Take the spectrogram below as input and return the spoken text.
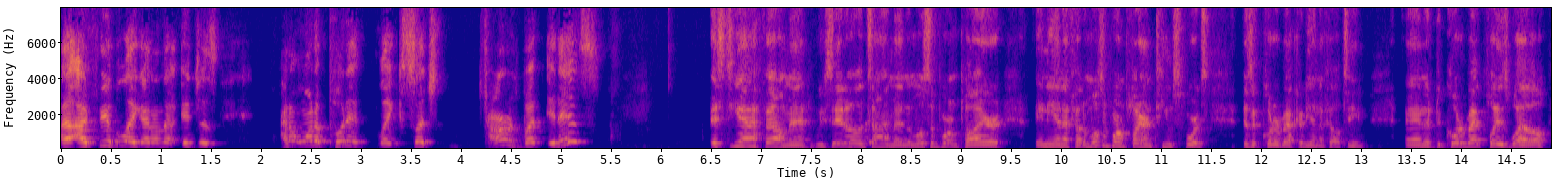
I, I feel like I don't know. It just I don't want to put it like such terms, but it is. It's the NFL, man. We say it all the time, man. The most important player in the NFL, the most important player in team sports is a quarterback of the NFL team. And if the quarterback plays well,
